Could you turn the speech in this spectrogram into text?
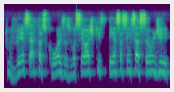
tu vê certas coisas, você eu acho que tem essa sensação de,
